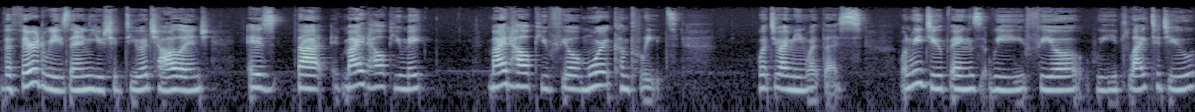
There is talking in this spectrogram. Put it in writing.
The third reason you should do a challenge is that it might help you make might help you feel more complete. What do I mean with this? When we do things we feel we'd like to do,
